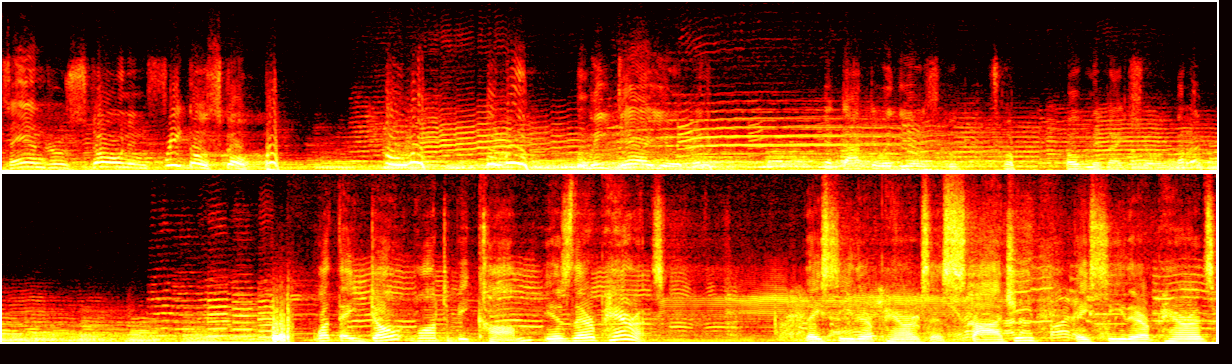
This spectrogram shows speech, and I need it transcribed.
It's Andrew Stone in Freakoscope. Oh, oh, we dare you. The doctor with you. Spook, midnight show. What they don't want to become is their parents. They see their parents as stodgy. They see their parents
